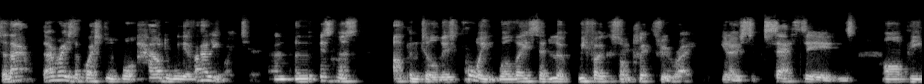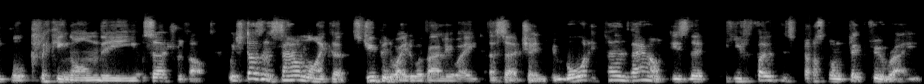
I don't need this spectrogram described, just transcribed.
So that, that raised the question of, well, how do we evaluate it? And, and the business up until this point, well, they said, look, we focus on click through rate. You know, success is are people clicking on the search results, which doesn't sound like a stupid way to evaluate a search engine. But what it turns out is that if you focus just on click through rate,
